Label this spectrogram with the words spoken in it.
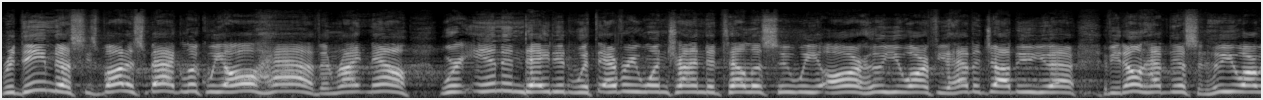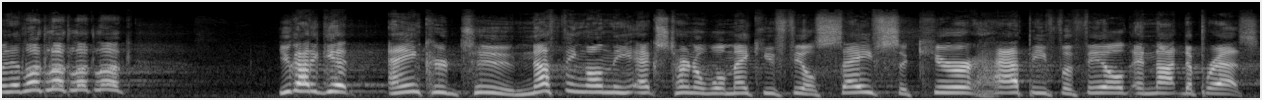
redeemed us, he's bought us back. Look, we all have. And right now, we're inundated with everyone trying to tell us who we are, who you are. If you have a job, who you have. If you don't have this, and who you are with it. Look, look, look, look. You got to get anchored to. Nothing on the external will make you feel safe, secure, happy, fulfilled, and not depressed.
